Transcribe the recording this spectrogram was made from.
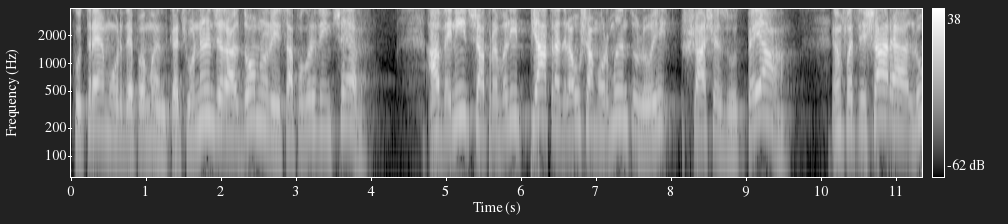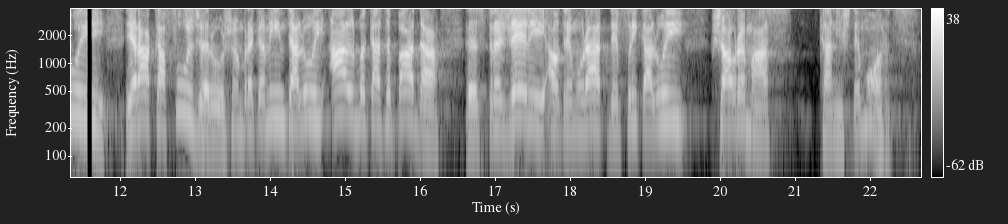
cutremur de pământ, căci un înger al Domnului s-a pogorât din cer. A venit și a prăvălit piatra de la ușa mormântului și a așezut pe ea. Înfățișarea lui era ca fulgerul și îmbrăcămintea lui albă ca zăpada. Străjerii au tremurat de frica lui și au rămas ca niște morți.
